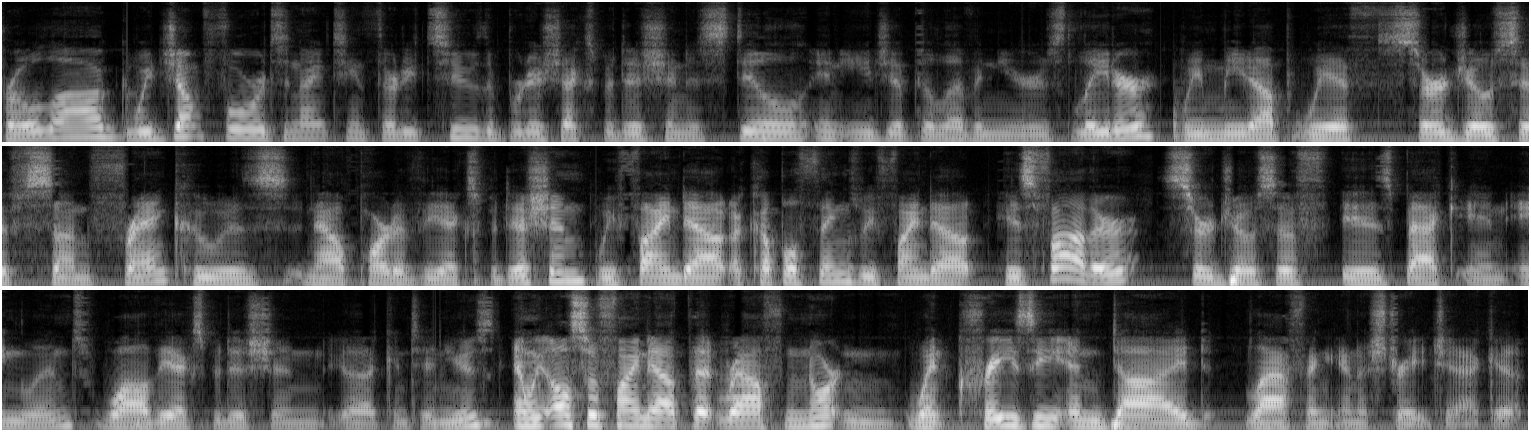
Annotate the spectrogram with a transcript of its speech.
prologue. We jump forward to 1932. The British expedition is still in Egypt 11 years later. We meet up with Sir Joseph's son Frank, who is now part of the expedition. We find out a couple things. We find out his father, Sir Joseph, is back in England while the expedition uh, continues. And we also find out that Ralph Norton went crazy and died laughing in a straitjacket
